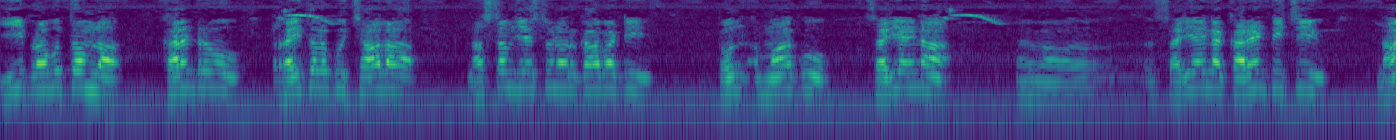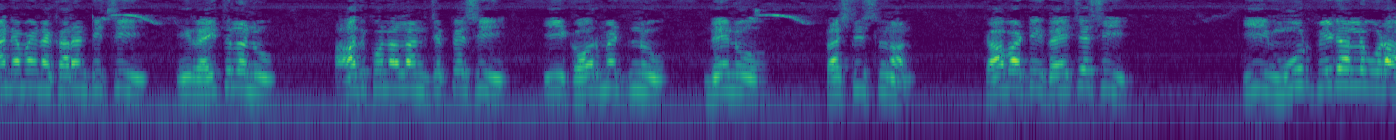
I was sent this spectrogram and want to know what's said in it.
ఈ ప్రభుత్వంలో కరెంటు రైతులకు చాలా నష్టం చేస్తున్నారు కాబట్టి తొం- మాకు సరి అయిన సరి అయిన కరెంట్ ఇచ్చి నాణ్యమైన కరెంట్ ఇచ్చి ఈ రైతులను ఆదుకోనాలని చెప్పేసి ఈ గవర్నమెంట్ను నేను ప్రశ్నిస్తున్నాను. కాబట్టి దయచేసి ఈ మూడు ఫీడర్లు కూడా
